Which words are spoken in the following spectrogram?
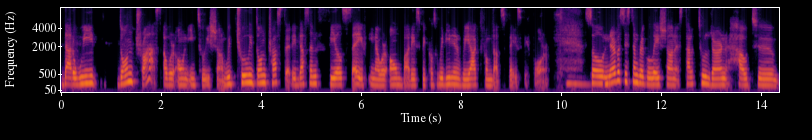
that we don't trust our own intuition. We truly don't trust it. It doesn't feel safe in our own bodies because we didn't react from that space before. Mm. So, nervous system regulation start to learn how to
